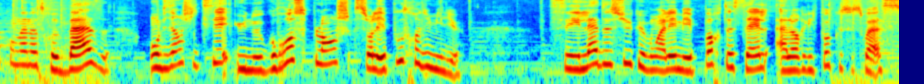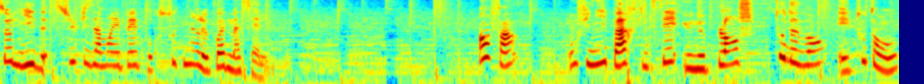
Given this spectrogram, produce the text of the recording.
Qu'on a notre base, on vient fixer une grosse planche sur les poutres du milieu. C'est là-dessus que vont aller mes porte-selles, alors il faut que ce soit solide, suffisamment épais pour soutenir le poids de ma selle. Enfin, on finit par fixer une planche tout devant et tout en haut,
